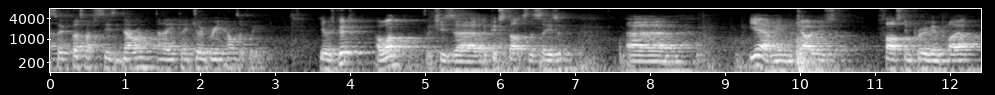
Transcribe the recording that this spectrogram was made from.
so first match of the season, Daryl, uh, you played Joe Green. How was it for you? Yeah, it was good. I won, which is uh, a good start to the season. Um, yeah, I mean Joe's fast improving player.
